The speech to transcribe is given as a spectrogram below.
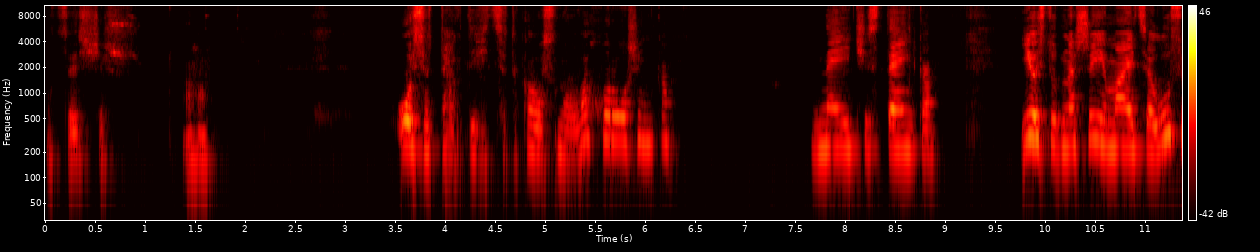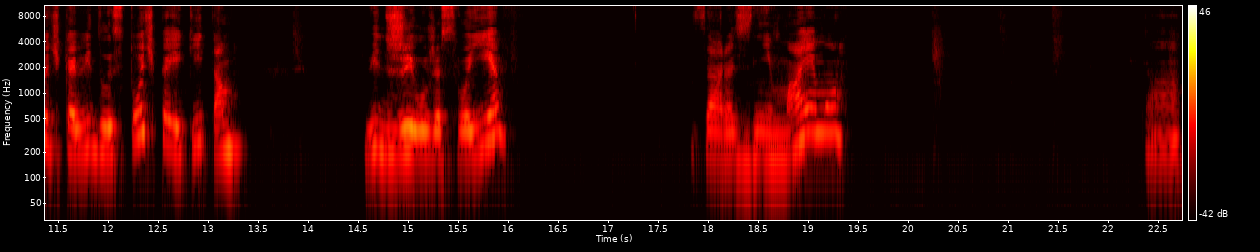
Оце ще ж. Ага. Ось отак, дивіться, така основа хорошенька. В неї чистенька. І ось тут на шиї мається лусочка від листочка, який там віджив уже своє. Зараз знімаємо. Так,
